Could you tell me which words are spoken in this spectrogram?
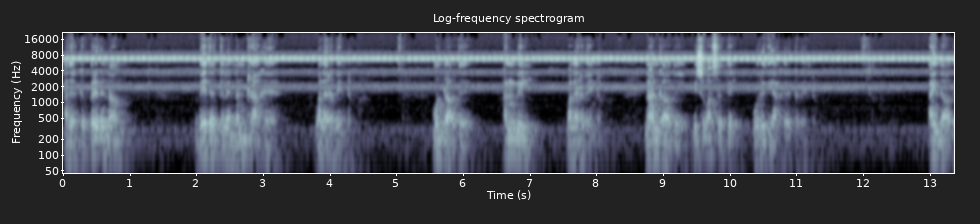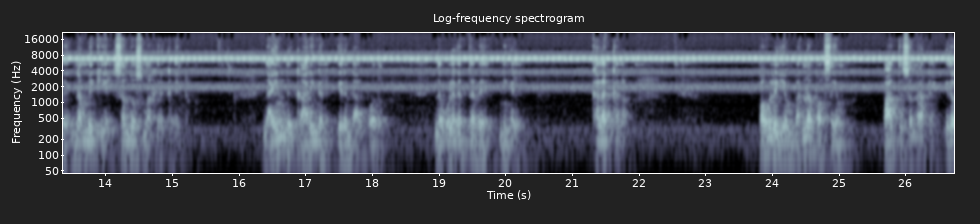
அதற்கு பிறகு நாம் வேதத்தில் நன்றாக வளர வேண்டும். மூன்றாவது அன்பில் வளர வேண்டும். நான்காவது விசுவாசத்தில் உறுதியாக இருக்க வேண்டும். ஐந்தாவது நம்பிக்கையில் சந்தோஷமாக இருக்க வேண்டும். இந்த ஐந்து காரியங்கள் இருந்தால் போதும். இந்த உலகத்தவே நீங்கள் கலக்கலாம். பவுலையும் பர்ணபாசையும் பார்த்து சொன்னார்கள் இதோ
